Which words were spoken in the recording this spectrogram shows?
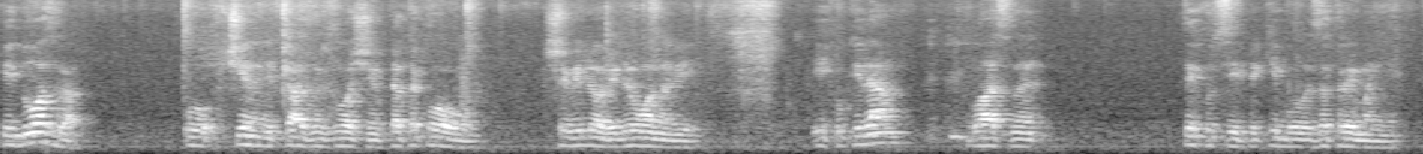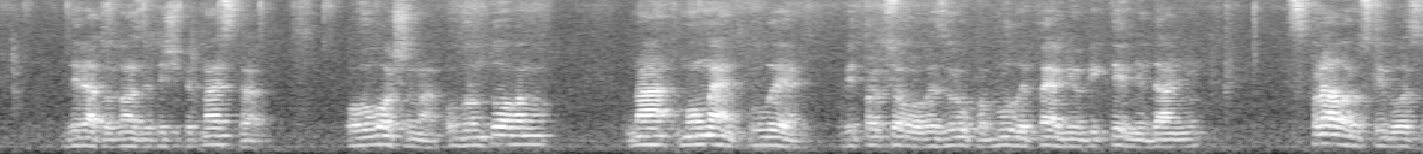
підозра у вчиненні вказаних злочинів П'ятакову, Шевельові, Леонові і Кукілям, власне, тих осіб, які були затримані 9.12.2015, оголошена обґрунтовано. На момент, коли відпрацьовувалась група, були певні об'єктивні дані. Справа розслідувалась,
